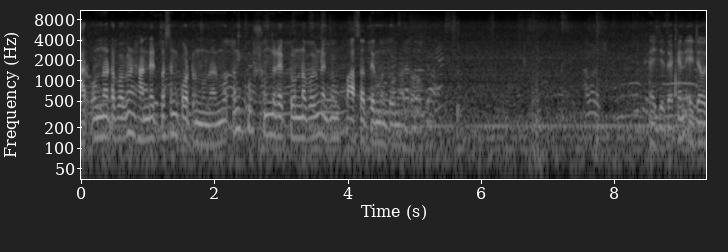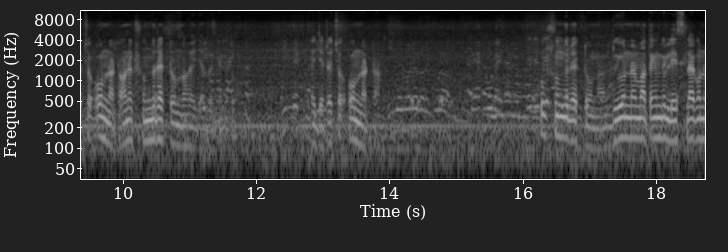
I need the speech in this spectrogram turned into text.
আর ওড়নাটা পাবেন হান্ড্রেড পার্সেন্ট কটন ওনার মতন। খুব সুন্দর একটা ওড়না পাবেন, একদম পাঁচ হাতের মধ্যে ওড়নাটা হবে এই যে দেখেন, এটা হচ্ছে ওড়নাটা। অনেক সুন্দর একটা ওড়না হয়ে যাবে কিন্তু। এই যেটা হচ্ছে ওড়নাটা। খুব সুন্দর একটা ওড়না। দুই ওড়নার মাথা কিন্তু লেস লাগানো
